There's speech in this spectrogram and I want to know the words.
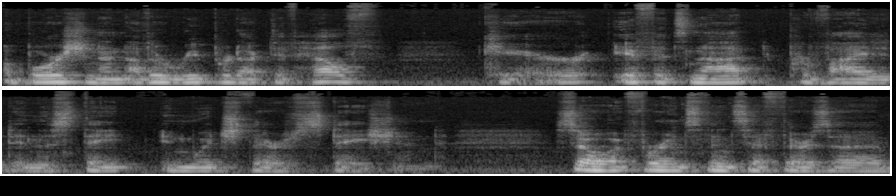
abortion and other reproductive health care if it's not provided in the state in which they're stationed. So, for instance, if there's a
